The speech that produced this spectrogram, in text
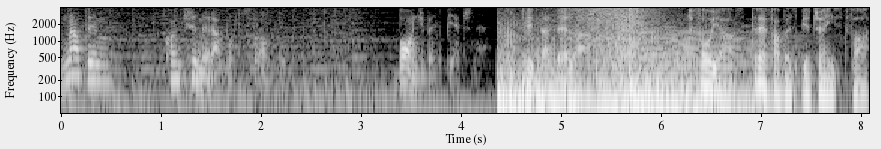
Na tym kończymy raport z frontu. Bądź bezpieczny. Cytadela. Twoja strefa bezpieczeństwa.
